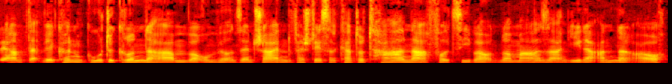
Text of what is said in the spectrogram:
wir haben, wir können gute Gründe haben, warum wir uns entscheiden. Du verstehst, das kann total nachvollziehbar und normal sein. Jeder andere auch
